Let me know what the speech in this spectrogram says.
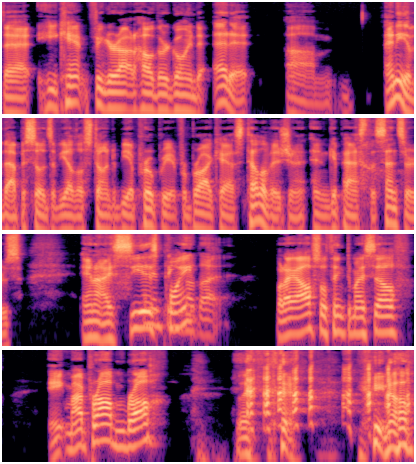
that he can't figure out how they're going to edit um, any of the episodes of Yellowstone to be appropriate for broadcast television and get past the censors. And I see his didn't point, that. But I also think to myself, ain't my problem, bro. Like, you know?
